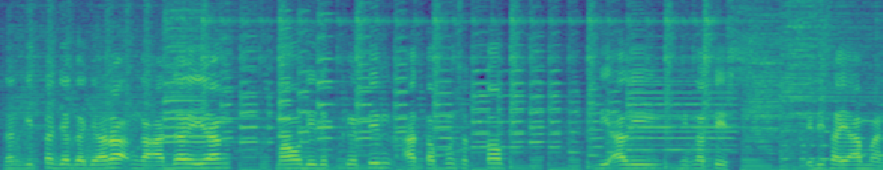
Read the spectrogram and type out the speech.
Dan kita jaga jarak nggak ada yang mau dideketin ataupun stop di ali hipnotis. Jadi saya aman.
